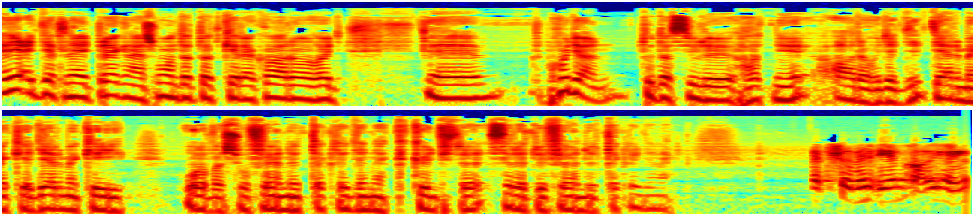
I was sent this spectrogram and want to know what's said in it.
egyetlen egy pregnáns mondatot kérek arról, hogy hogyan tud a szülő hatni arra, hogy a gyermeke, a gyermekei olvasó felnőttek legyenek, könyvre szerető felnőttek legyenek? Egyszerűen én, én,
